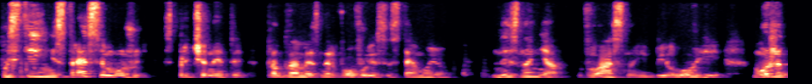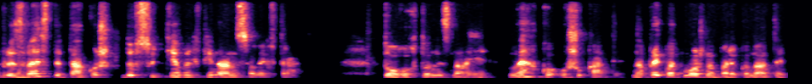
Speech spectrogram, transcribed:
постійні стреси можуть спричинити проблеми з нервовою системою. Незнання власної біології може призвести також до суттєвих фінансових втрат. Того, хто не знає, легко ошукати. Наприклад, можна переконати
